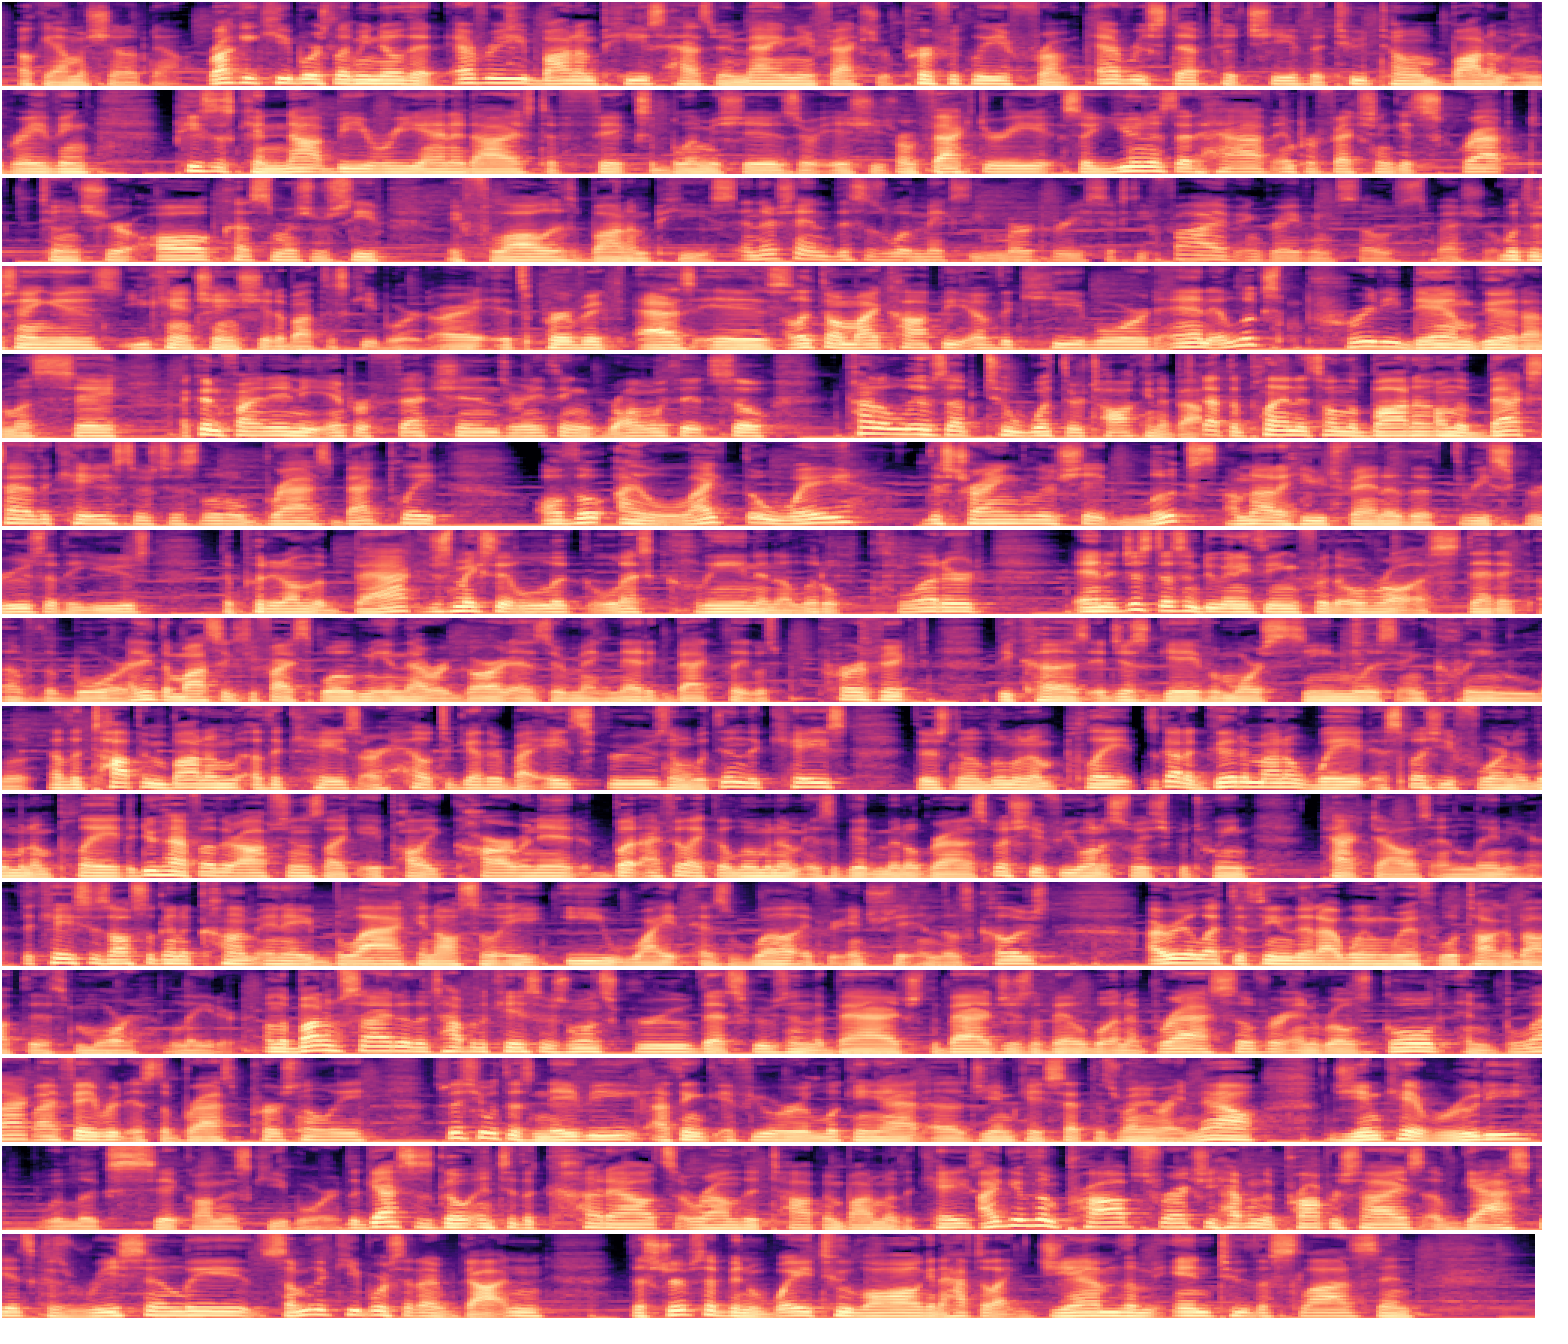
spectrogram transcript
Okay, I'm gonna shut up now. Rocket Keyboards let me know that every bottom piece has been manufactured perfectly from every step to achieve the two-tone bottom engraving. Pieces cannot be reanodized to fix blemishes or issues from factory, so units that have imperfection get scrapped to ensure all customers receive a flawless bottom piece. And they're saying this is what makes the Mercury 65 engraving so special. What they're saying is you can't change shit about this keyboard, all right? It's perfect as is. I looked on my copy of the keyboard and it looks pretty damn good, I must say. I couldn't find any imperfections or anything wrong with it, so it kind of lives up to what they're talking about. Got the planets on the bottom. On the back side of the case, there's this little brass backplate. Although I like the way this triangular shape looks. I'm not a huge fan of the three screws that they use to put it on the back. It just makes it look less clean and a little cluttered and it just doesn't do anything for the overall aesthetic of the board. I think the Mode 65 spoiled me in that regard as their magnetic backplate was perfect because it just gave a more seamless and clean look. Now the top and bottom of the case are held together by eight screws and within the case there's an aluminum plate. It's got a good amount of weight especially for an aluminum plate. They do have other options like a polycarbonate but I feel like aluminum is a good middle ground especially if you want to switch between tactiles and linear. The case is also going to come in a black and also a E white as well if you're interested in those colors. I really like the theme that I went with. We'll talk about this more later. On the bottom side of the top of the case, there's one screw that screws in the badge. The badge is available in a brass, silver, and rose gold and black. My favorite is the brass personally, especially with this navy. I think if you were looking at a GMK set that's running right now, GMK Rudy would look sick on this keyboard. The gaskets go into the cutouts around the top and bottom of the case. I give them props for actually having the proper size of gaskets because recently some of the keyboards that I've gotten, the strips have been way too long and I have to like jam them into the slots and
